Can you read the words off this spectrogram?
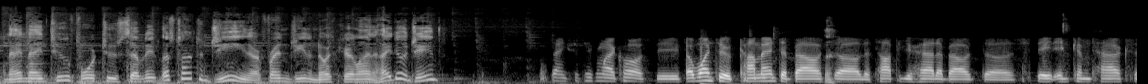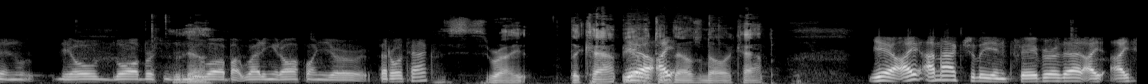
992 4278. Let's talk to Gene, our friend Gene in North Carolina. How you doing, Gene? Thanks for taking my call, Steve. I want to comment about uh, the topic you had about uh, state income tax and the old law versus the yeah. new law about writing it off on your federal tax. Right. The cap, yeah, yeah the ten thousand dollar cap. Yeah, I, I'm actually in favor of that. I, I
